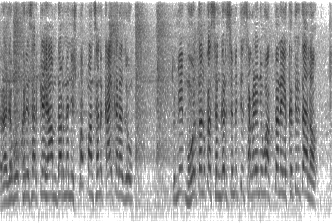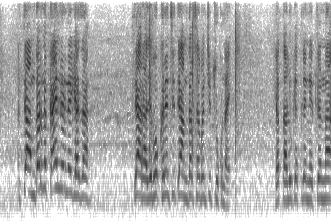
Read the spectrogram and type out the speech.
राजाभाऊ खरेसारख्या ह्या आमदारांना निष्पाप माणसानं काय करायचो हो? तुम्ही मोहोळ तालुका संघर्ष समिती सगळ्यांनी वागताना एकत्रित आलाव. आणि त्या आमदारनं काय निर्णय घ्यायचा? त्या राजाभाऊ खरेंची त्या आमदार साहेबांची चूक नाही. ह्या तालुक्यातल्या नेत्यांना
